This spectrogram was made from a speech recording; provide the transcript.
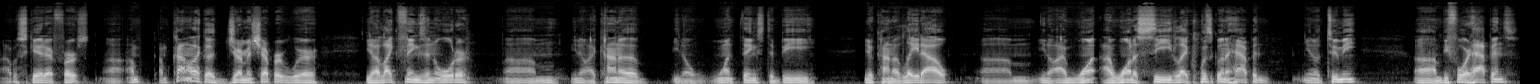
I was scared at first. Uh, I'm I'm kind of like a German Shepherd, where you know I like things in order. Um, you know, I kind of you know want things to be you know kind of laid out. Um, you know, I want I want to see like what's going to happen. You know, to me um, before it happens.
